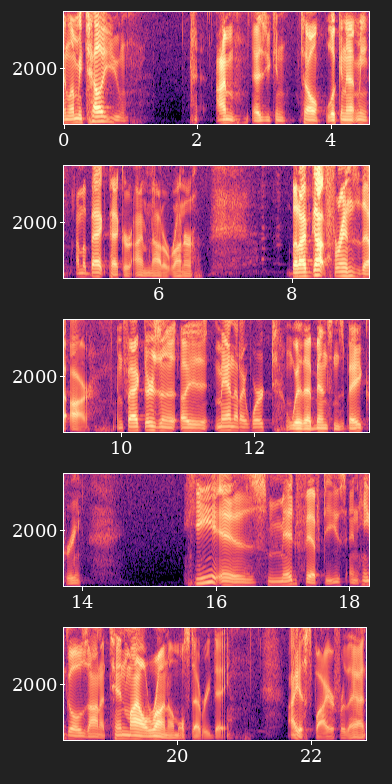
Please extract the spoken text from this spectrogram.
And let me tell you, I'm, as you can tell looking at me, I'm a backpacker. I'm not a runner. But I've got friends that are. In fact, there's a, a man that I worked with at Benson's Bakery he is mid 50s and he goes on a 10 mile run almost every day. I aspire for that.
